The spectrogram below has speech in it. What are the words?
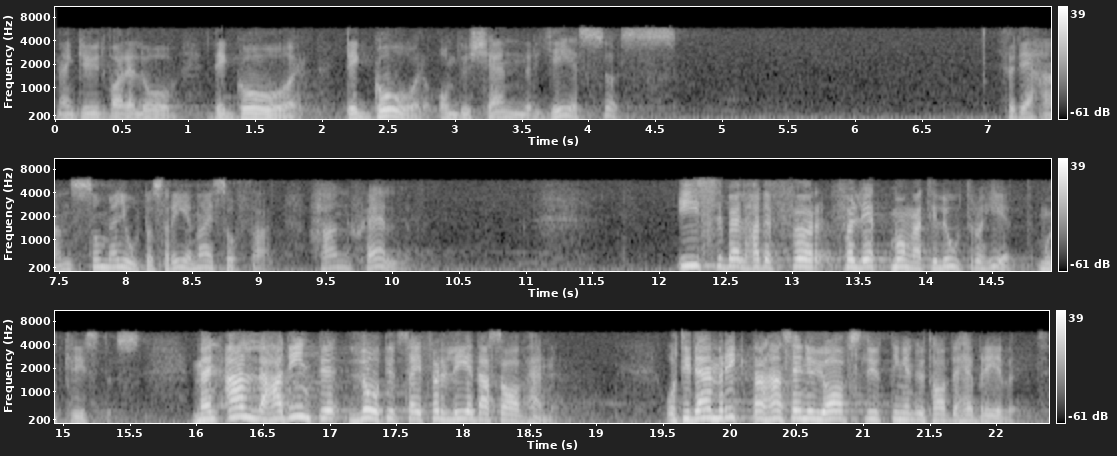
Men Gud vare lov, det går det går om du känner Jesus. För det är han som har gjort oss rena i så fall. Han själv. Isabel hade för, förlett många till otrohet mot Kristus. Men alla hade inte låtit sig förledas av henne. Och till dem riktar han sig nu i avslutningen av det här brevet.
